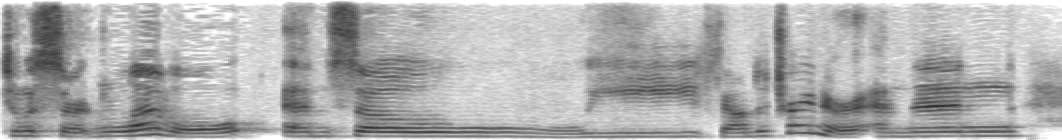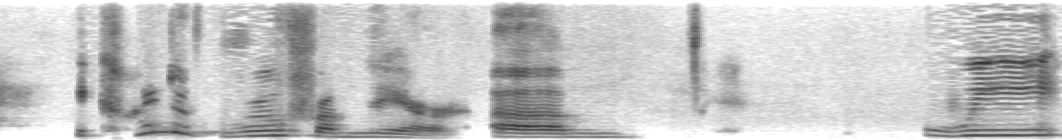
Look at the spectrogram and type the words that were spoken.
to a certain level. And so we found a trainer and then it kind of grew from there. Um, we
